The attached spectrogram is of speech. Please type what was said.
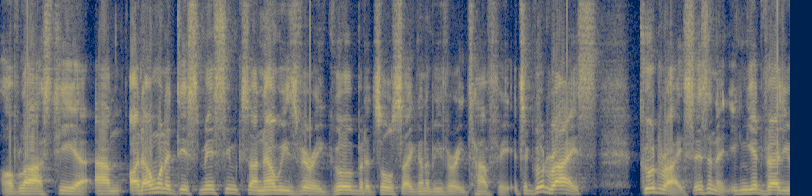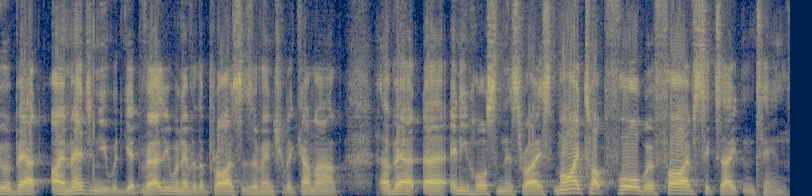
of last year. Um, I don't want to dismiss him because I know he's very good, but it's also going to be very tough here. It's a good race, good race, isn't it? You can get value about. I imagine you would get value whenever the prices eventually come up about uh, any horse in this race. My top four were five, six, eight, and ten.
